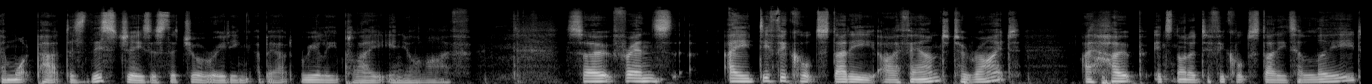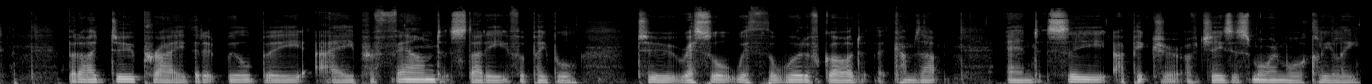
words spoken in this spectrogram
And what part does this Jesus that you're reading about really play in your life? So, friends, a difficult study I found to write. I hope it's not a difficult study to lead, but I do pray that it will be a profound study for people to wrestle with the Word of God that comes up and see a picture of Jesus more and more clearly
